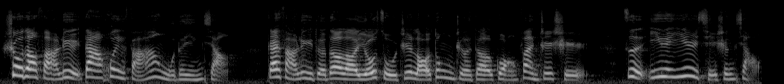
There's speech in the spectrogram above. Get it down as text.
受到法律大会法案五的影响。该法律得到了有组织劳动者的广泛支持，自一月一日起生效。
